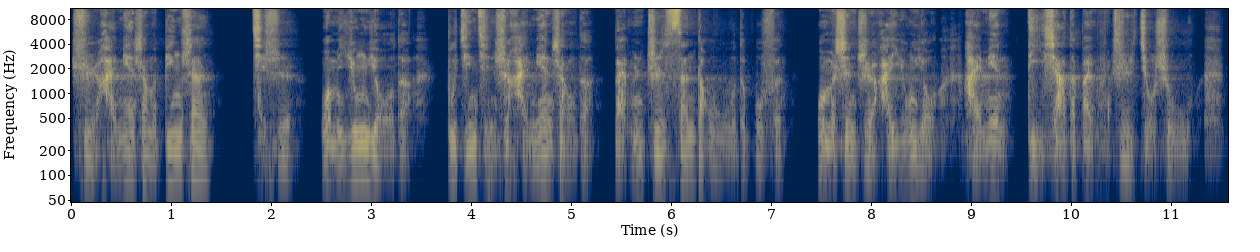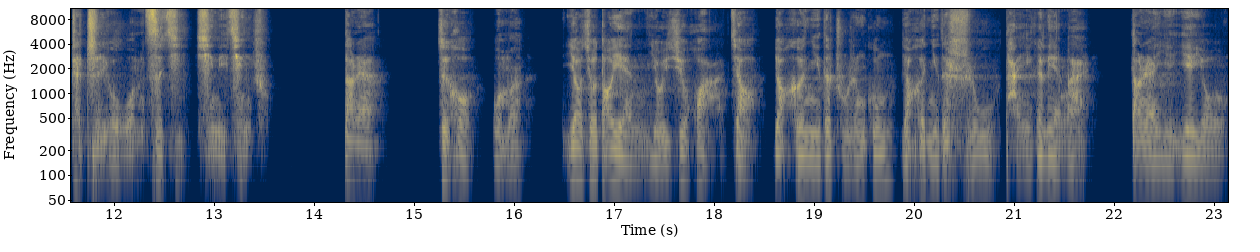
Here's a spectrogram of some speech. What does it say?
是海面上的冰山，其实我们拥有的不仅仅是海面上的百分之三到五的部分。我们甚至还拥有海面底下的百分之九十五，只有我们自己心里清楚。当然，最后我们要求导演有一句话，叫“要和你的主人公，要和你的食物谈一个恋爱”。当然，也也有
